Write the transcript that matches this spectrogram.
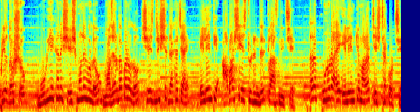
প্রিয় দর্শক মুভি এখানে শেষ মনে হলো মজার ব্যাপার হলো, শেষ দৃশ্যে দেখা যায় এলিয়েনটি আবার সেই স্টুডেন্টদের ক্লাস নিচ্ছে। তারা পুনরায় এলিয়েনকে মারার চেষ্টা করছে।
